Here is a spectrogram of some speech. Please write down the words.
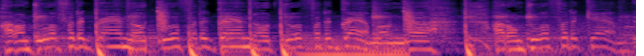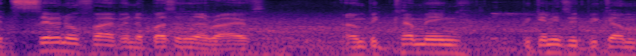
I don't do it for the gram, no. Do it for the gram, no. Do it for the gram, oh, yeah I don't do it for the cam It's 7.05 and the bus hasn't arrived. I'm becoming beginning to become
